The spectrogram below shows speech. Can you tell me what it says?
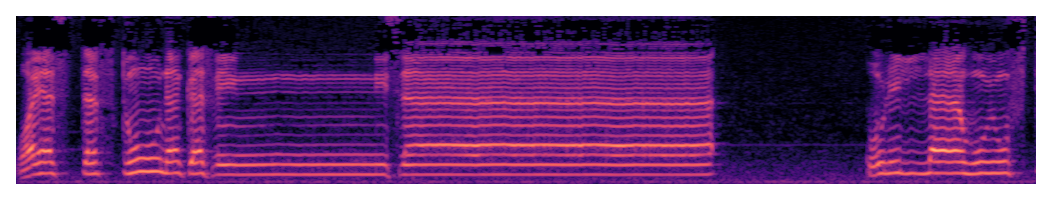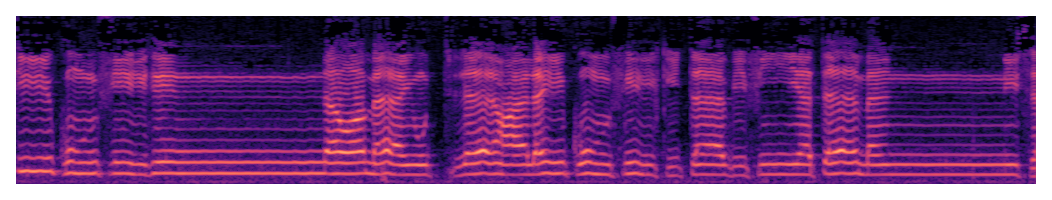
ويستفتونك في النساء قل الله يفتيكم فيهن وما يتلى عليكم في الكتاب في يتامى النساء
